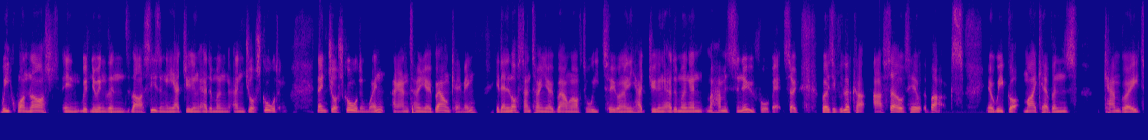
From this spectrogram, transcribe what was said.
week one last in with New England last season, he had Julian Edelman and Josh Gordon. Then Josh Gordon went, and Antonio Brown came in. He then lost Antonio Brown after week two, and he had Julian Edelman and Mohamed Sanu for a bit. So, whereas if you look at ourselves here at the Bucks, you know, we've got Mike Evans. Cam Brate,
